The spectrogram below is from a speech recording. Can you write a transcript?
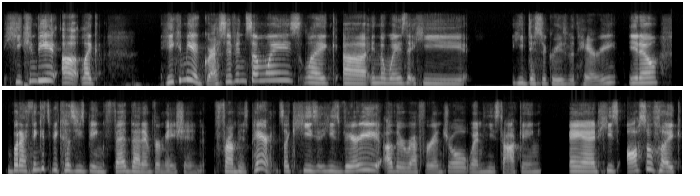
he can be uh like he can be aggressive in some ways, like uh in the ways that he he disagrees with Harry, you know. But I think it's because he's being fed that information from his parents. Like he's he's very other referential when he's talking, and he's also like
